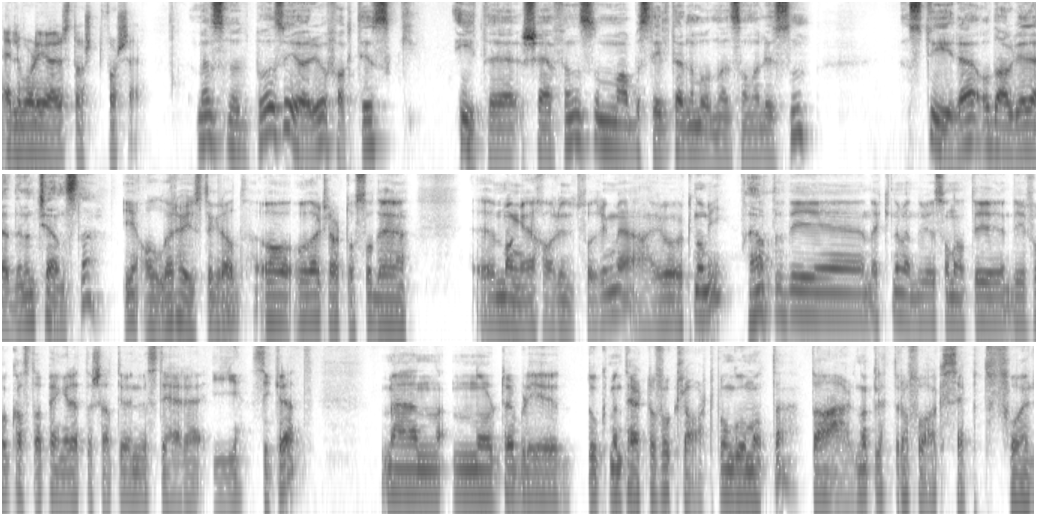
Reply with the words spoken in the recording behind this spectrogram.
eller hvor det gjør størst forskjell. Men snudd på det, så gjør jo faktisk IT-sjefen som har bestilt denne modenhetsanalysen, styret og daglig leder en tjeneste? I aller høyeste grad. Og, og det er klart også det Eh, mange har en utfordring med, er jo økonomi. Ja. At de, det er ikke nødvendigvis sånn at de, de får kasta penger etter seg til å investere i sikkerhet. Men når det blir dokumentert og forklart på en god måte, da er det nok lettere å få aksept for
